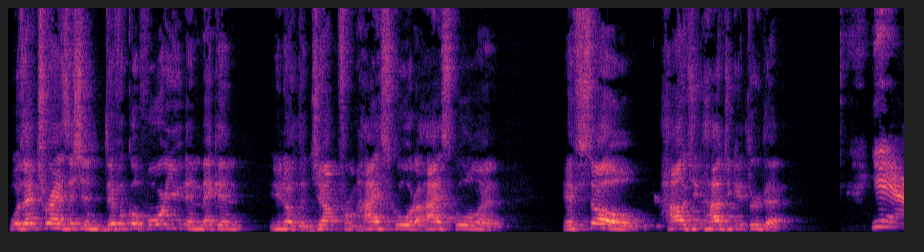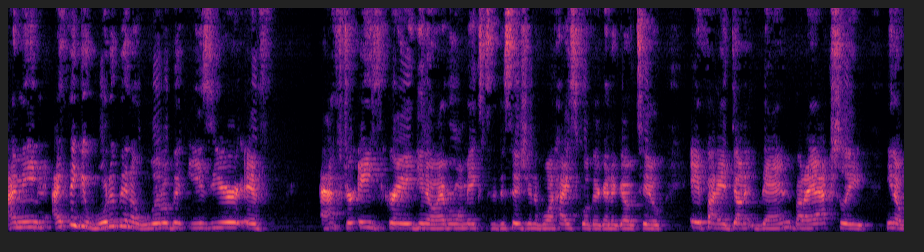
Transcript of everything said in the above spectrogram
Was that transition difficult for you in making, you know, the jump from high school to high school? And if so, how'd you how'd you get through that? Yeah, I mean, I think it would have been a little bit easier if after eighth grade, you know, everyone makes the decision of what high school they're going to go to. If I had done it then, but I actually, you know,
